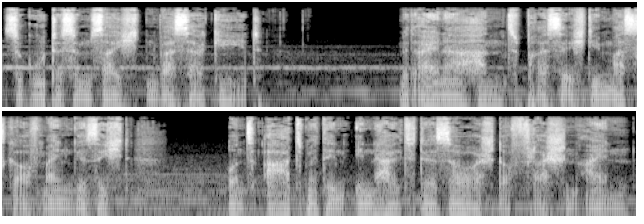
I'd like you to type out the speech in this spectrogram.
so gut es im seichten Wasser geht. Mit einer Hand presse ich die Maske auf mein Gesicht und atme den Inhalt der Sauerstoffflaschen ein,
